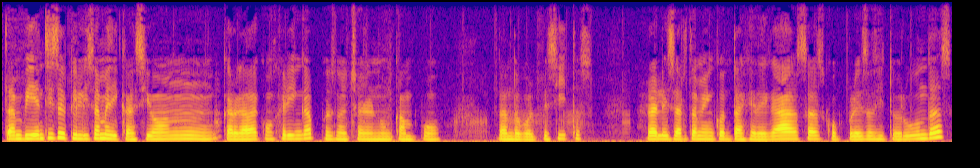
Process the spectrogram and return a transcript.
También si se utiliza medicación cargada con jeringa, pues no echar en un campo dando golpecitos. Realizar también contaje de gasas, compresas y torundas.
